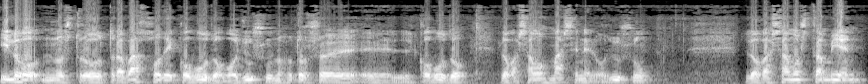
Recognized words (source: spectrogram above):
Y luego nuestro trabajo de Kobudo, Boyusu, nosotros eh, el Kobudo lo basamos más en el Boyusu, lo basamos también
